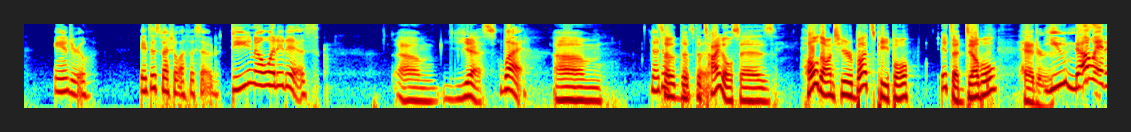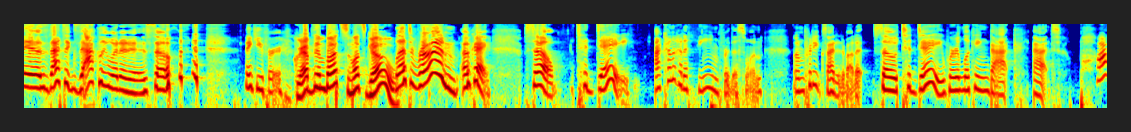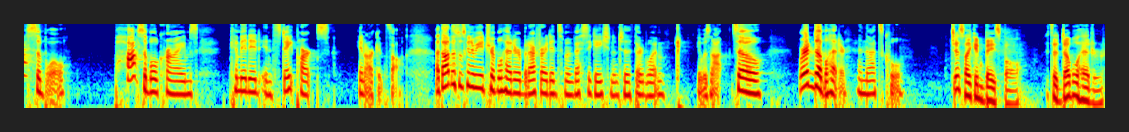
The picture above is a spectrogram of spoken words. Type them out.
Andrew, it's a special episode. Do you know what it is? Um, yes. What? Um, No, so the, the title says, Hold on to your butts, people. It's a double header. You know it is. That's exactly what it is. So, thank you for Grab them butts and let's go. Let's run. Okay. So today, I kind of had a theme for this one. I'm pretty excited about it. So today, we're looking back at possible, possible crimes committed in state parks in Arkansas. I thought this was going to be a triple header, but after I did some investigation into the third one, it was not. So we're at a double header, and that's cool. Just like in baseball, it's a double header.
